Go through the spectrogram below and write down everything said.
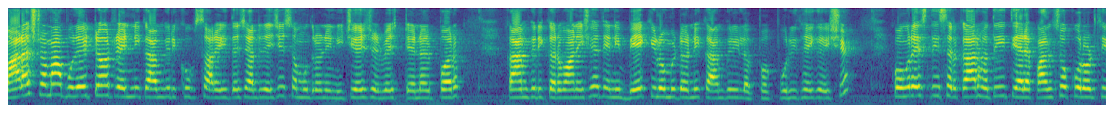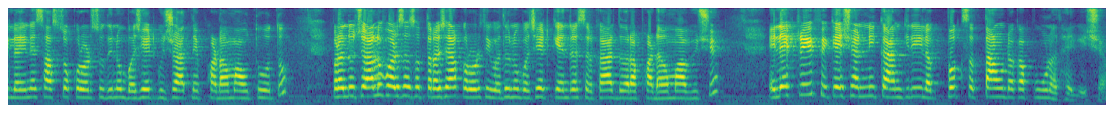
મહારાષ્ટ્રમાં બુલેટ ટ્રેનની કામગીરી ખૂબ સારી રીતે ચાલી રહી છે. સમુદ્રની નીચે જ રેલવે ટનલ પર કામગીરી કરવાની છે. તેની બે કિલોમીટરની કામગીરી લગભગ પૂરી થઈ ગઈ છે. કોંગ્રેસની સરકાર હતી ત્યારે પાંચસો કરોડથી લઈને સાતસો કરોડ સુધીનું બજેટ ગુજરાતને ફાળવવામાં આવતું હતું. પરંતુ ચાલુ વર્ષે સત્તર હજાર કરોડથી વધુનું બજેટ કેન્દ્ર સરકાર દ્વારા ફાળવવામાં આવ્યું છે. ઇલેક્ટ્રિફિકેશનની કામગીરી લગભગ સત્તાણું ટકા પૂર્ણ થઈ ગઈ છે.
